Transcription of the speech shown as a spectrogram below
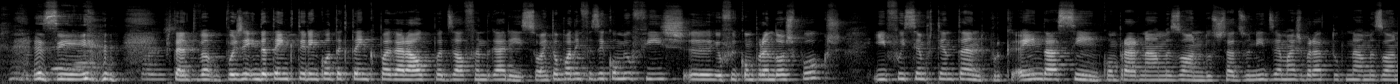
assim. É, portanto, depois ainda têm que ter em conta que têm que pagar algo para desalfandegar isso. Ou então podem fazer como eu fiz, eh, eu fui comprando aos poucos e fui sempre tentando, porque ainda assim comprar na Amazon dos Estados Unidos é mais barato do que na Amazon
